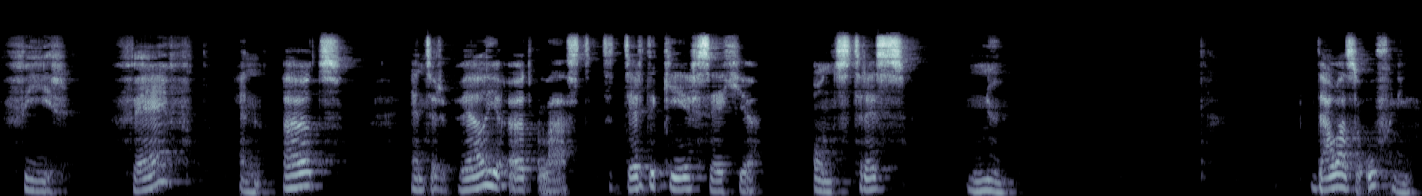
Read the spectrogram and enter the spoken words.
4, 5. En uit. En terwijl je uitblaast, de derde keer zeg je ontstress nu. Dat was de oefening.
